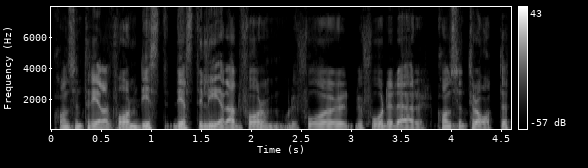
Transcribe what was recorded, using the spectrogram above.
koncentrerad form, dist- destillerad form. Och du, får, du får det där koncentratet.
